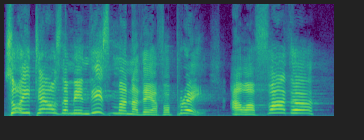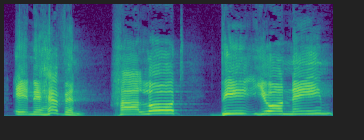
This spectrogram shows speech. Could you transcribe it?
So he tells them, In this manner, therefore, pray, Our Father in heaven, hallowed be your name,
